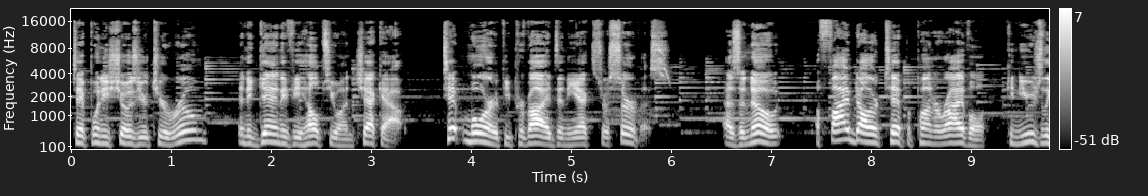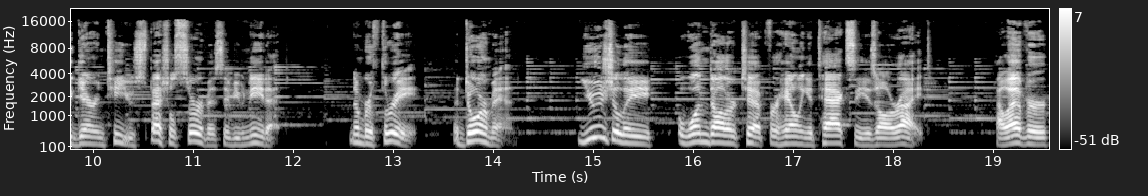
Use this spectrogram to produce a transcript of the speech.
Tip when he shows you to your room, and again if he helps you on checkout. Tip more if he provides any extra service. As a note, a $5 tip upon arrival can usually guarantee you special service if you need it. Number 3. A doorman. Usually, a $1 tip for hailing a taxi is alright. However,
